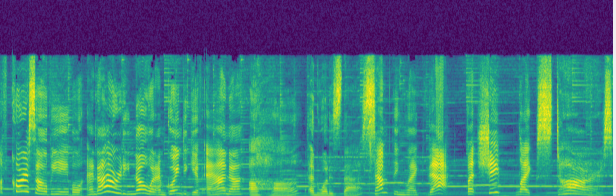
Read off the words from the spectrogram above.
Of course, I'll be able, and I already know what I'm going to give Anna. Uh huh. And what is that? Something like that, but shaped like stars.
